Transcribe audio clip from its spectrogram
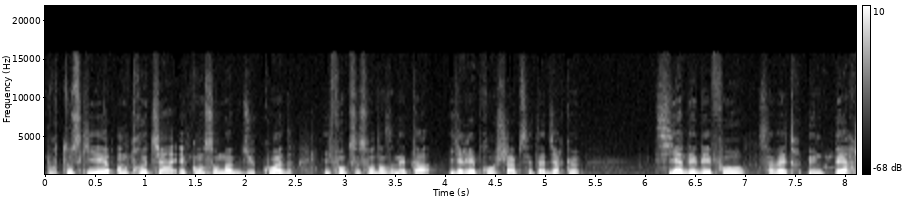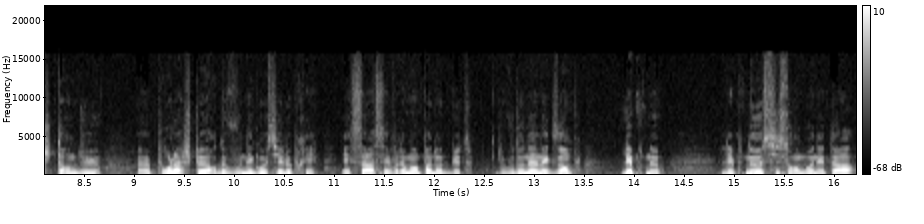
Pour tout ce qui est entretien et consommable du quad, il faut que ce soit dans un état irréprochable. C'est-à-dire que s'il y a des défauts, ça va être une perche tendue euh, pour l'acheteur de vous négocier le prix. Et ça, c'est vraiment pas notre but. Je vais vous donner un exemple, les pneus. Les pneus, s'ils sont en bon état,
